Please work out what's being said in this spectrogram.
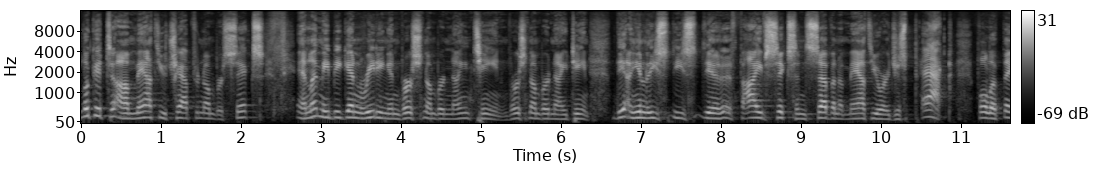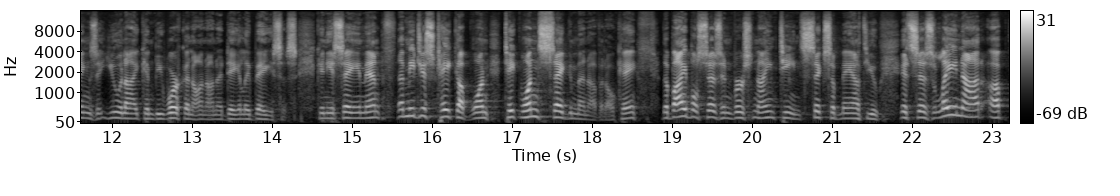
Look at uh, Matthew chapter number 6, and let me begin reading in verse number 19. Verse number 19. The, you know, these, these the 5, 6, and 7 of Matthew are just packed full of things that you and I can be working on on a daily basis. Can you say amen? Let me just take up one, take one segment of it, okay? The Bible says in verse 19, 6 of Matthew, it says, Lay not up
